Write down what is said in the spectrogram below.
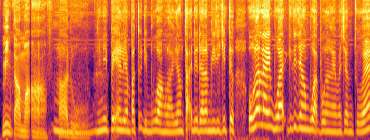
minta maaf. Hmm. Aduh. Ini PL yang patut dibuang lah Yang tak ada dalam diri kita Orang lain buat Kita jangan buat perangai macam tu eh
